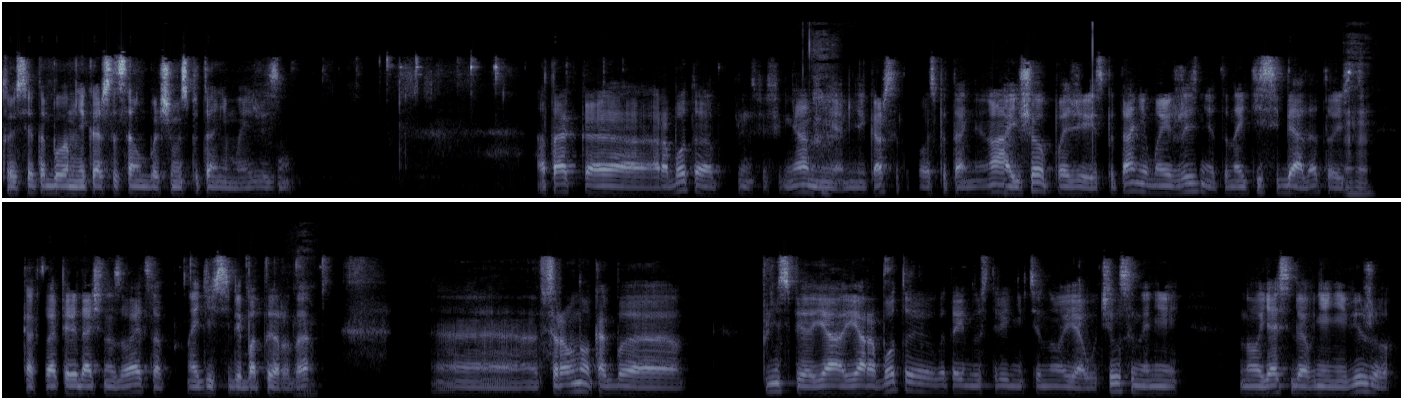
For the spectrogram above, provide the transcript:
То есть это было, мне кажется, самым большим испытанием моей жизни. А так, э, работа, в принципе, фигня, мне, мне кажется, было испытание. А, еще, подожди, испытание в моей жизни – это найти себя, да, то есть, uh-huh. как твоя передача называется, «Найди в себе батыра», да. Э, все равно, как бы, в принципе, я, я работаю в этой индустрии нефтяной, я учился на ней, но я себя в ней не вижу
